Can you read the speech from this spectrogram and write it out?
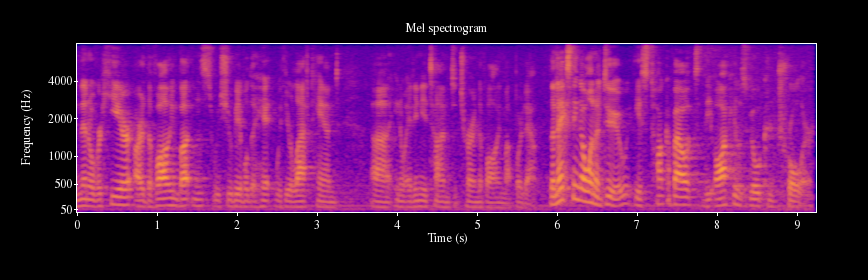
And then over here are the volume buttons which you'll be able to hit with your left hand uh, you know, at any time to turn the volume up or down. The next thing I want to do is talk about the Oculus Go controller.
